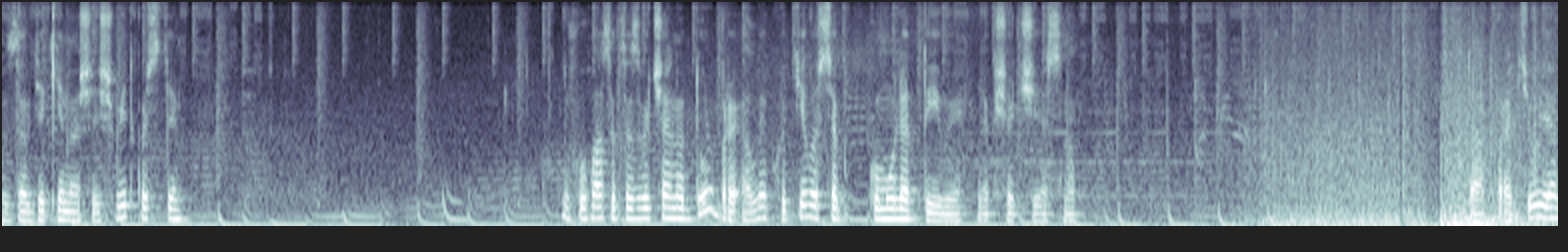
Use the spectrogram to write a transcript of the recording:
Завдяки нашій швидкості. Ну, фугаси це, звичайно, добре, але б хотілося б кумулятиви, якщо чесно. Так, працює.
